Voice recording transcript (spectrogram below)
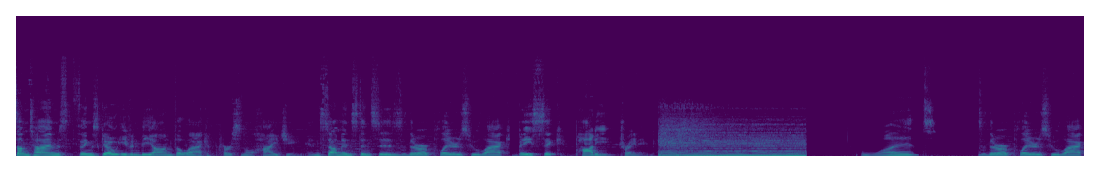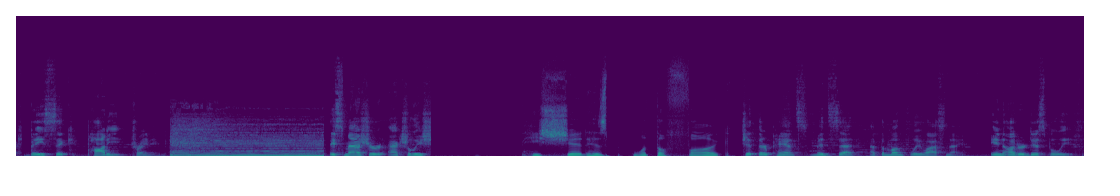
Sometimes things go even beyond the lack of personal hygiene. In some instances, there are players who lack basic potty training. What? There are players who lack basic potty training. A smasher actually sh- He shit his. What the fuck? shit their pants mid set at the monthly last night, in utter disbelief.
